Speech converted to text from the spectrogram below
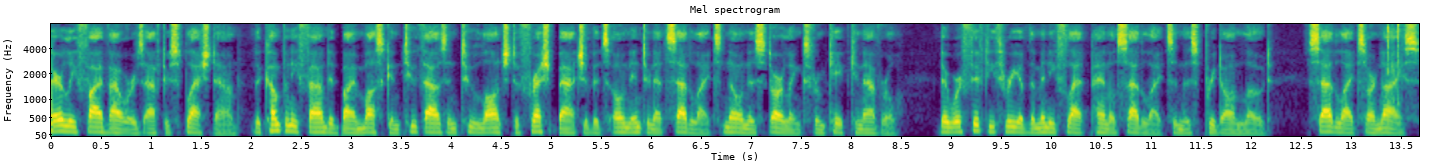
Barely five hours after splashdown, the company founded by Musk in 2002 launched a fresh batch of its own internet satellites known as Starlinks from Cape Canaveral. There were 53 of the mini flat panel satellites in this pre-dawn load. Satellites are nice,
